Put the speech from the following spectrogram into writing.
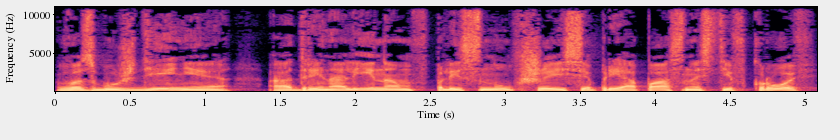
Возбуждение, адреналином вплеснувшееся при опасности в кровь,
